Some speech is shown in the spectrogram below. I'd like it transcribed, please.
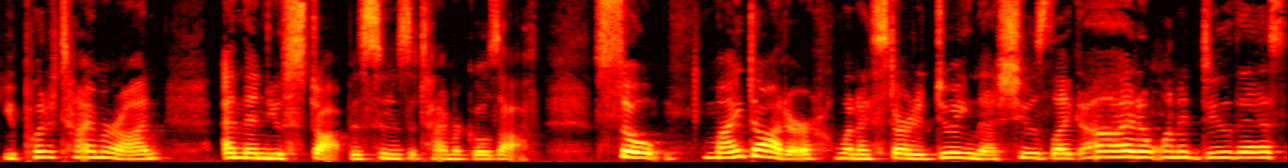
You put a timer on and then you stop as soon as the timer goes off. So, my daughter, when I started doing this, she was like, Oh, I don't want to do this.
